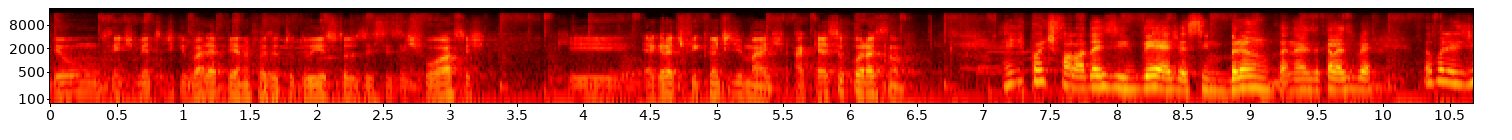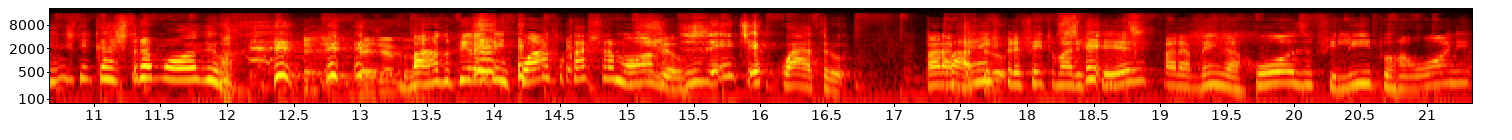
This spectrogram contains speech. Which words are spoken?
Deu um sentimento de que vale a pena fazer tudo isso, todos esses esforços, que é gratificante demais. Aquece o coração. A gente pode falar das invejas, assim, brancas, né? Aquelas invejas. Eu falei, gente, tem castramóvel. Barra do Piraí tem quatro castramóvel. Gente, é quatro. Parabéns, Quatro. prefeito Mário Esteves. Parabéns a Rose, o Felipe, o Raoni.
